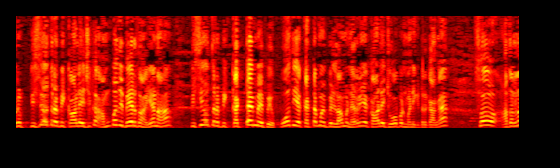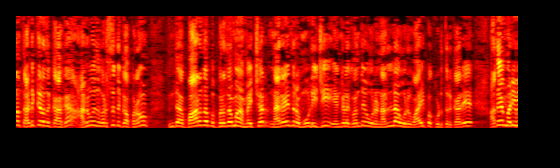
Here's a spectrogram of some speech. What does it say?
ஒரு பிசியோதெரபி காலேஜுக்கு ஐம்பது பேர் தான். ஏன்னா பிசியோதெரபி கட்டமைப்பு போதிய கட்டமைப்பு இல்லாம நிறைய காலேஜ் ஓபன் பண்ணிக்கிட்டு இருக்காங்க. ஸோ அதெல்லாம் தடுக்கிறதுக்காக அறுபது வருஷத்துக்கு அப்புறம் இந்த பாரத பிரதம அமைச்சர் நரேந்திர மோடிஜி எங்களுக்கு வந்து ஒரு நல்ல ஒரு வாய்ப்பை கொடுத்திருக்காரு. அதே மாதிரி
